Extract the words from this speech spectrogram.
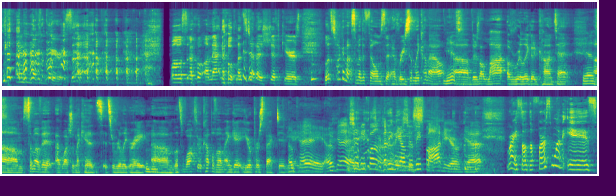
but for queers. Well, so on that note, let's try to shift gears. Let's talk about some of the films that have recently come out. Yes. Um, there's a lot of really good content. Yes. Um, some of it I've watched with my kids. It's really great. Um, let's walk through a couple of them and get your perspective. Yay, Okay, okay. Should be fun. Putting me on the be spot fun. here. Yeah. Right. So the first one is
